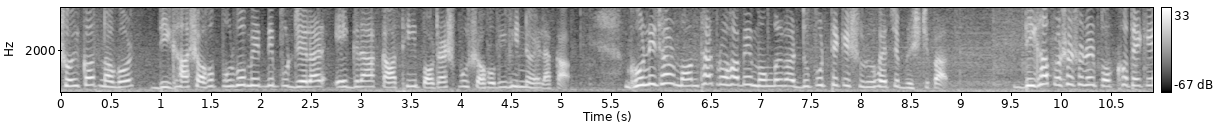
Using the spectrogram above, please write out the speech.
সৈকতনগর, দীঘা সহ পূর্ব মেদিনীপুর জেলার এগরা, কাথি, পটাশপুর সহ বিভিন্ন এলাকা। ঘূর্ণিঝড় মন্থার প্রভাবে মঙ্গলবার দুপুর থেকে শুরু হয়েছে বৃষ্টিপাত। দীঘা প্রশাসনের পক্ষ থেকে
